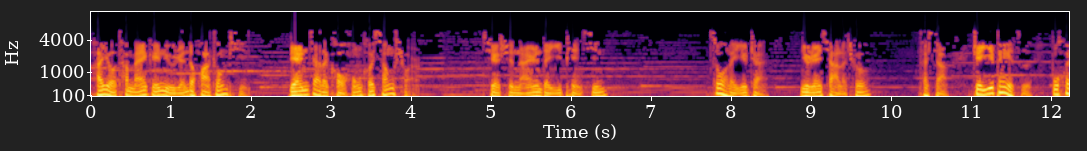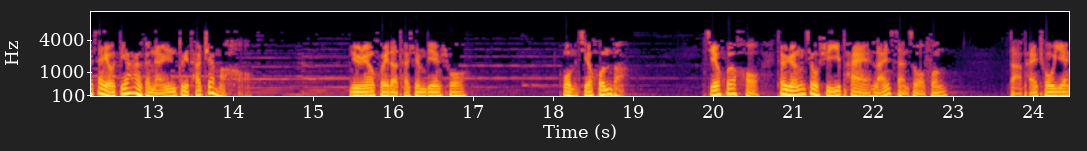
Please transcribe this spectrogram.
还有他买给女人的化妆品，廉价的口红和香水，却是男人的一片心。坐了一站，女人下了车，她想这一辈子不会再有第二个男人对她这么好。女人回到他身边说：“我们结婚吧。”结婚后，他仍旧是一派懒散作风，打牌抽烟，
